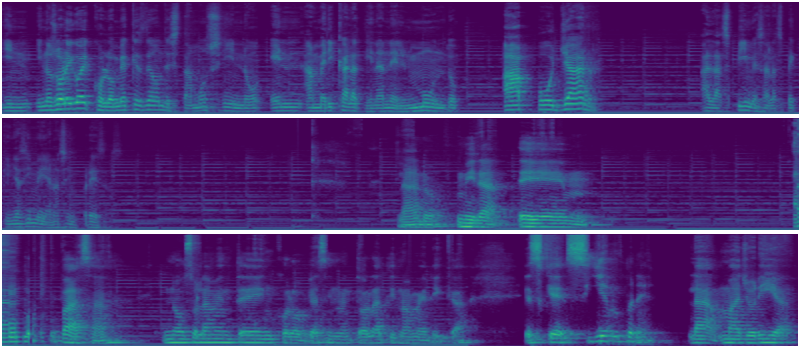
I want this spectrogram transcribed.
Y, no solo digo de Colombia, que es de donde estamos, sino en América Latina, en el mundo, apoyar a las pymes, a las pequeñas y medianas empresas. Claro, mira, eh, algo que pasa, no solamente en Colombia, sino en toda Latinoamérica, es que siempre la mayoría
